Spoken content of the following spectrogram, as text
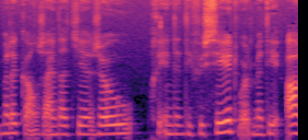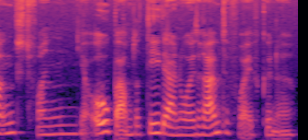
maar het kan zijn dat je zo geïdentificeerd wordt met die angst van je opa, omdat die daar nooit ruimte voor heeft kunnen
